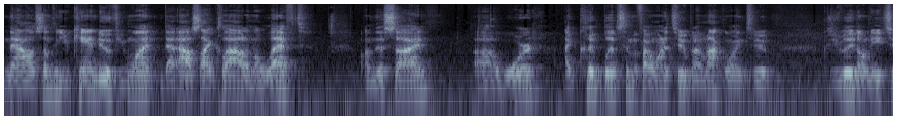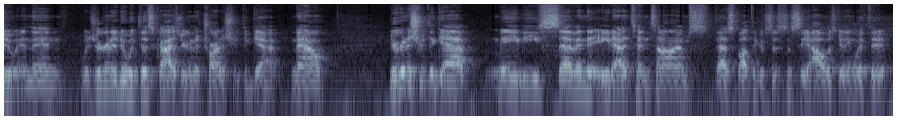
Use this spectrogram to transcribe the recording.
now something you can do if you want that outside cloud on the left, on this side, uh, Ward, I could blitz him if I wanted to, but I'm not going to because you really don't need to. And then what you're going to do with this guy is you're going to try to shoot the gap. Now, you're going to shoot the gap maybe 7 to 8 out of 10 times. That's about the consistency I was getting with it.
